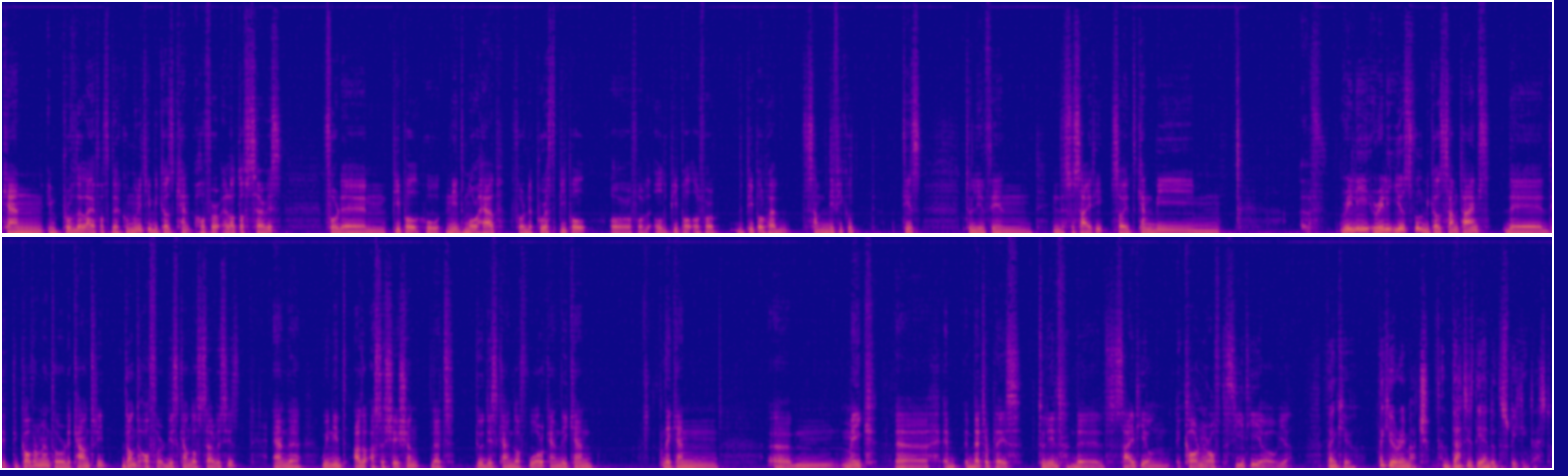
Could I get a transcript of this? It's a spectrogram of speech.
can improve the life of the community because can offer a lot of service for the um, people who need more help, for the poorest people, or for the old people, or for the people who have some difficulties to live in in the society. So it can be um, really really useful because sometimes the, the, the government or the country don't offer this kind of services, and uh, we need other association that do this kind of work, and they can they can um, make uh, a, a, better place to live the society on a corner of the city. Or yeah. Thank you. Thank you very much. That is the end of the speaking test.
